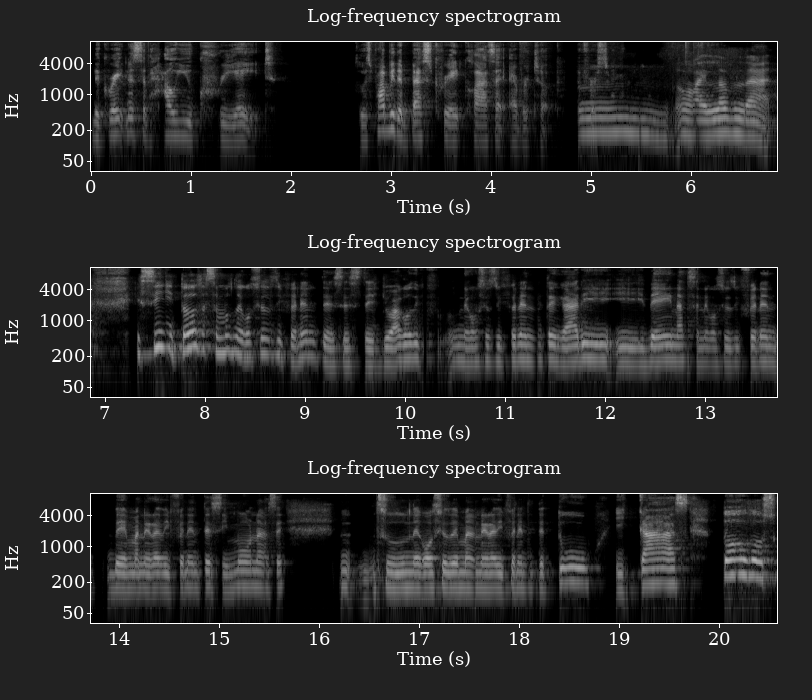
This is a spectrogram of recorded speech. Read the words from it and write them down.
the greatness of how you create It was probably the best create class I ever took. Mm, oh, I love that. Y sí, todos hacemos negocios diferentes. Este, yo hago dif negocios diferentes, Gary y Dane hacen negocios diferentes de manera diferente, Simón hace su negocio de manera diferente, tú y Cass, todos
